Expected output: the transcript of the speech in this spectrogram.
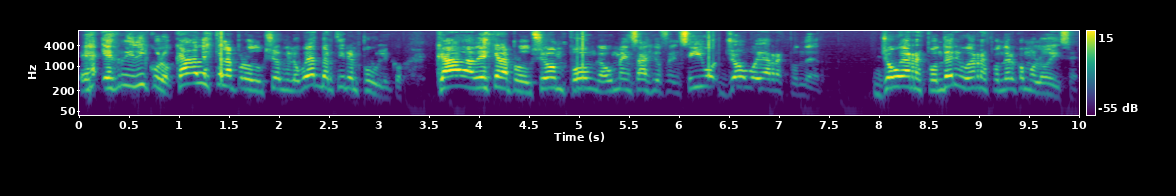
Es, ridículo. Cada vez que la producción, y lo voy a advertir en público, cada vez que la producción ponga un mensaje ofensivo, yo voy a responder. Yo voy a responder y voy a responder como lo hice,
